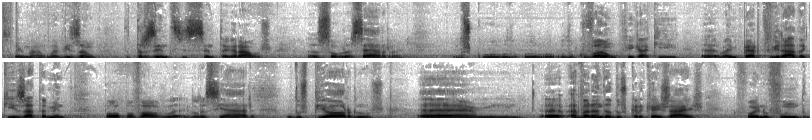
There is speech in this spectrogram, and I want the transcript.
que tem uma, visão de 360 graus sobre a Serra, o, do Covão, que fica aqui bem perto, virado aqui exatamente para o, para o Vale Glaciar, o dos Piornos, a, a, varanda dos Carquejais, que foi, no fundo,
